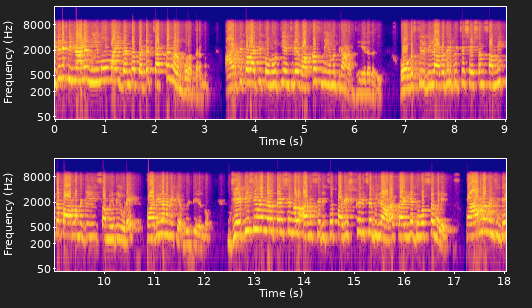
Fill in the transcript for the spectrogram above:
ഇതിന് പിന്നാലെ നിയമവുമായി ബന്ധപ്പെട്ട് ചട്ടങ്ങളും പുറത്തിറങ്ങും. ആയിരത്തി തൊള്ളായിരത്തി തൊണ്ണൂറ്റിയഞ്ചിലെ വക്കഫ് നിയമത്തിനാണ് ഭേദഗതി. ഓഗസ്റ്റിൽ ബിൽ അവതരിപ്പിച്ച ശേഷം സംയുക്ത പാർലമെന്ററി സമിതിയുടെ പരിഗണനയ്ക്ക് വിട്ടിരുന്നു. ജെ പി സിയുടെ നിർദ്ദേശങ്ങൾ അനുസരിച്ച് പരിഷ്കരിച്ച ബില്ലാണ് കഴിഞ്ഞ ദിവസങ്ങളിൽ പാർലമെന്റിന്റെ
